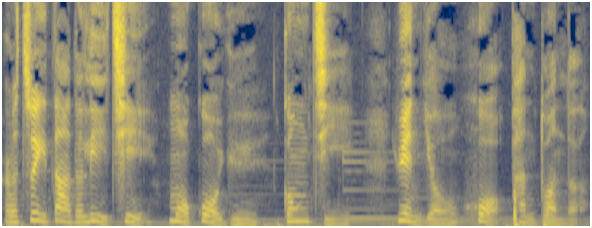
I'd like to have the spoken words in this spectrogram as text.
而最大的利器莫过于攻击、怨尤或判断了。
